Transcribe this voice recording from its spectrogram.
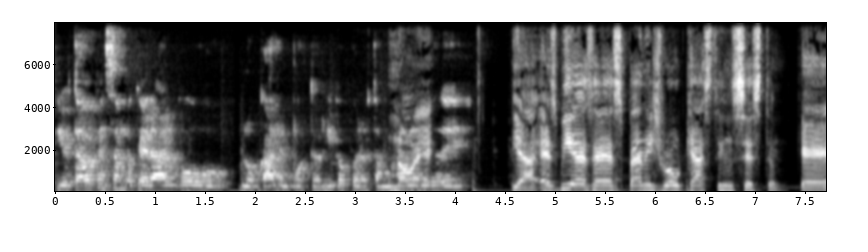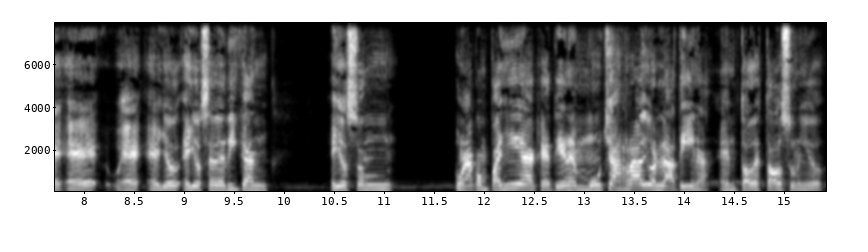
yo, estaba pensando que era algo local en Puerto Rico, pero estamos hablando de. Ya, SBS es Spanish Broadcasting System, que ellos, ellos se dedican, ellos son una compañía que tiene muchas radios latinas en todo Estados Unidos.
